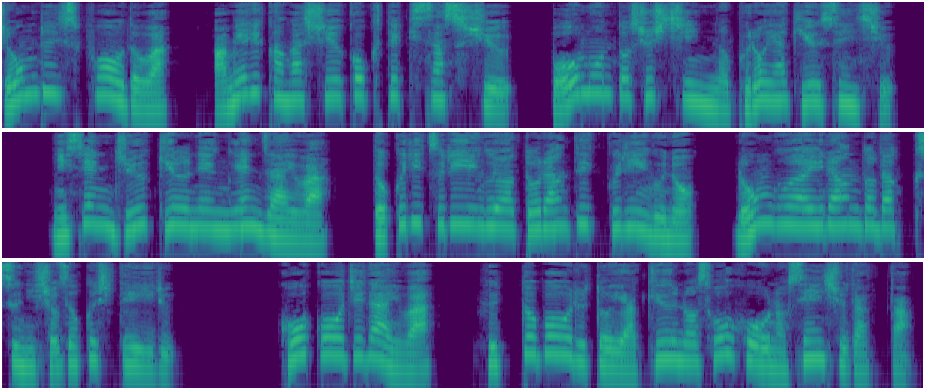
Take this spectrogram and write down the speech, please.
ジョン・ルイス・フォードは、アメリカ合衆国テキサス州、ボーモント出身のプロ野球選手。2019年現在は、独立リーグアトランティックリーグのロングアイランドダックスに所属している。高校時代は、フットボールと野球の双方の選手だった。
